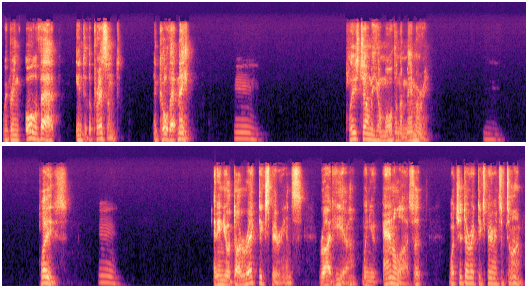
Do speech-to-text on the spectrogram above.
We bring all of that into the present and call that me. Mm. Please tell me you're more than a memory. Please. Mm. And in your direct experience, right here, when you analyze it, what's your direct experience of time?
